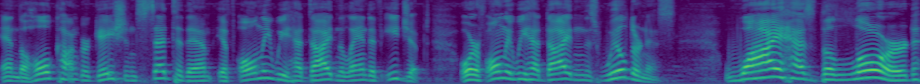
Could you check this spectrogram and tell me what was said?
and the whole congregation said to them, If only we had died in the land of Egypt, or if only we had died in this wilderness. Why has the Lord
